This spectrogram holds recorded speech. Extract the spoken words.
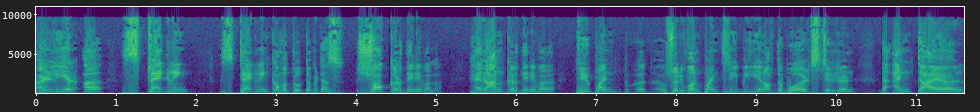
अर्लियर स्टैगरिंग स्टैगरिंग का मतलब होता बेटा शॉक कर देने वाला, हैरान कर देने वाला। 3 point uh, sorry 1.3 billion of the world's children the entire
